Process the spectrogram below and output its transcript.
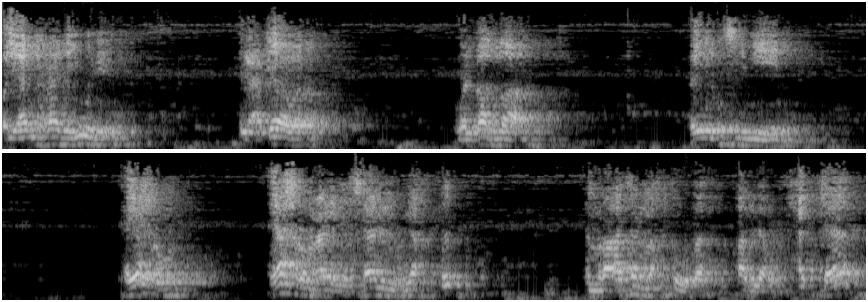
ولأن هذا يورث العداوة والبغضاء بين المسلمين. فيحرم يحرم على الإنسان أنه يخطب امرأة مخطوبة قبله حتى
